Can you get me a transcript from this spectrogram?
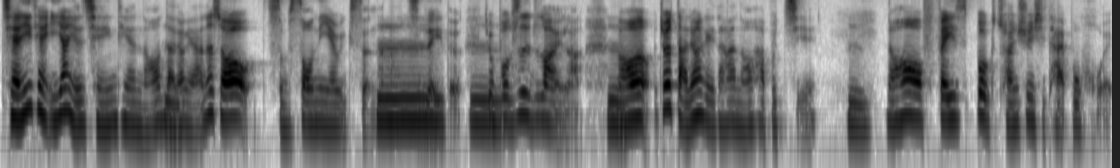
前一天一样也是前一天，然后打电话给他，那时候什么 Sony Ericsson 啊、嗯之类的，就不是 Line 啦，然后就打电话给他，然后他不接，嗯。然后 Facebook 传讯息他也不回，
